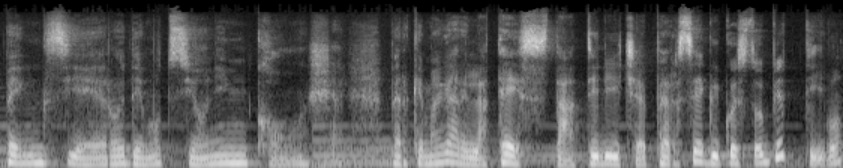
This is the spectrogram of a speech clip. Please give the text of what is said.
pensiero ed emozioni inconsce, perché magari la testa ti dice persegui questo obiettivo,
